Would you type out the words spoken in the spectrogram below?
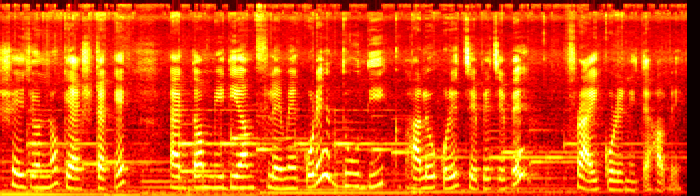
সেই জন্য গ্যাসটাকে একদম মিডিয়াম ফ্লেমে করে দুদিক ভালো করে চেপে চেপে ফ্রাই করে নিতে হবে।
